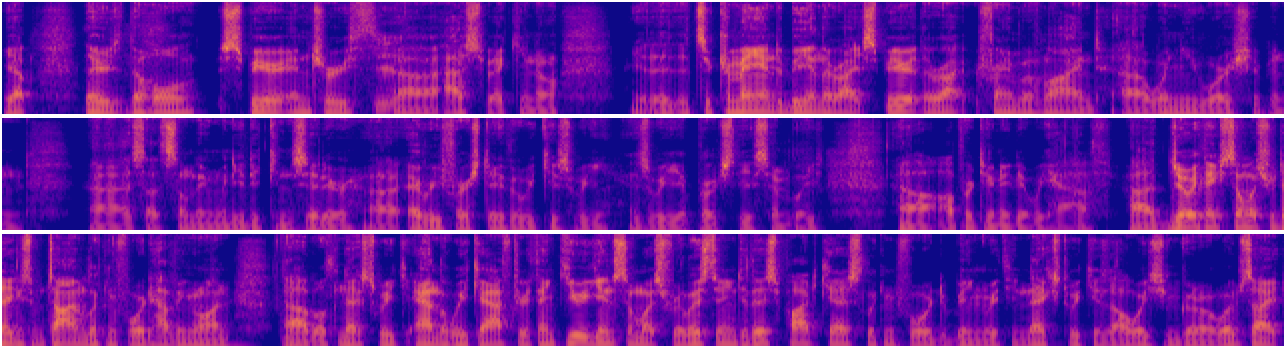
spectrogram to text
Yep. There's the whole spirit and truth yeah. uh, aspect, you know. It's a command to be in the right spirit, the right frame of mind uh, when you worship and uh, so that's something we need to consider uh, every first day of the week as we as we approach the assembly uh, opportunity that we have. Uh, Joey, thanks so much for taking some time. Looking forward to having you on uh, both next week and the week after. Thank you again so much for listening to this podcast. Looking forward to being with you next week. As always, you can go to our website,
